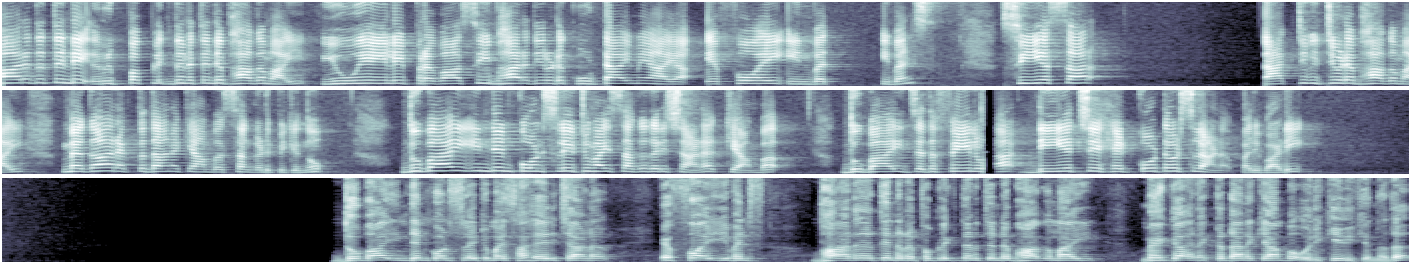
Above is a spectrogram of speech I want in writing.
ഭാരതത്തിന്റെ റിപ്പബ്ലിക് ദിനത്തിന്റെ ഭാഗമായി യു എയിലെ പ്രവാസി ഭാരതീയരുടെ കൂട്ടായ്മയായ F O I events C S R ആക്ടിവിറ്റിയുടെ ഭാഗമായി മെഗാ രക്തദാന ക്യാമ്പ് സംഘടിപ്പിക്കുന്നു. ദുബായ് ഇന്ത്യൻ കോൺസുലേറ്റുമായി സഹകരിച്ചാണ് ക്യാമ്പ്. ദുബായ് ജദഫയിലുള്ള ഡി എച്ച് എ ഹെഡ്ക്വാർട്ടേഴ്സിലാണ് പരിപാടി. ദുബായ് ഇന്ത്യൻ കോൺസുലേറ്റുമായി സഹകരിച്ചാണ് എഫ് ഐ ഇവന്റ്സ് ഭാരതത്തിന്റെ റിപ്പബ്ലിക് ദിനത്തിന്റെ ഭാഗമായി മെഗാ രക്തദാന ക്യാമ്പ് ഒരുക്കിയിരിക്കുന്നത്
